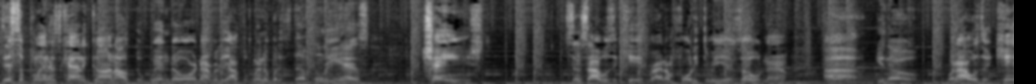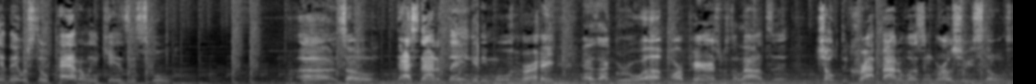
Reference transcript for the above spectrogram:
discipline has kind of gone out the window, or not really out the window, but it's definitely has changed since I was a kid. Right, I'm 43 years old now. Uh, you know, when I was a kid, they were still paddling kids in school. Uh, so that's not a thing anymore, right? As I grew up, our parents was allowed to choke the crap out of us in grocery stores.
